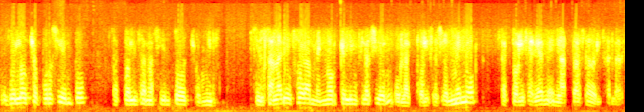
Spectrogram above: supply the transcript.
es del 8%, se actualizan a 108 mil. Si el salario fuera menor que la inflación o la actualización menor, se actualizarían en la tasa del salario.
